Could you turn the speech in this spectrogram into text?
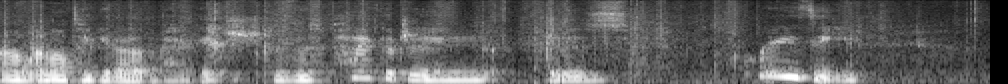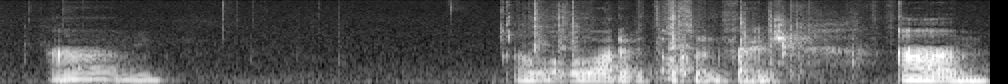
Um, and I'll take it out of the package because this packaging is crazy. Um, a, a lot of it's also in French. Um,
